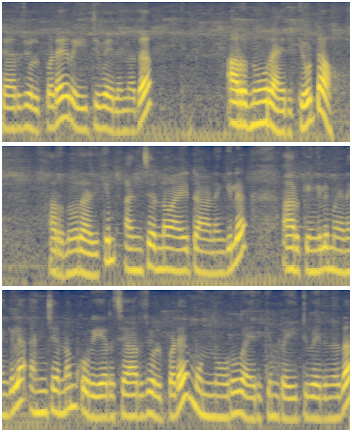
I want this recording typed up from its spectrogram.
ചാർജ് ഉൾപ്പെടെ റേറ്റ് വരുന്നത് അറുന്നൂറായിരിക്കും കേട്ടോ. അറുന്നൂറായിരിക്കും. അഞ്ചെണ്ണമായിട്ടാണെങ്കിൽ ആർക്കെങ്കിലും വേണമെങ്കിൽ അഞ്ചെണ്ണം കൊറിയർ ചാർജ് ഉൾപ്പെടെ മുന്നൂറും ആയിരിക്കും റേറ്റ് വരുന്നത്.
